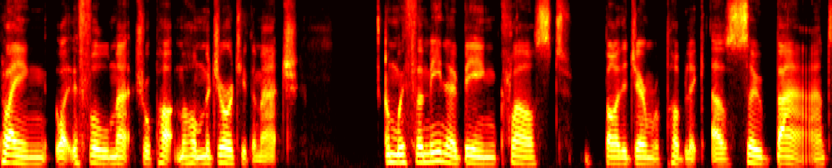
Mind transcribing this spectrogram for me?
playing like the full match or part majority of the match. And with Firmino being classed by the general public as so bad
